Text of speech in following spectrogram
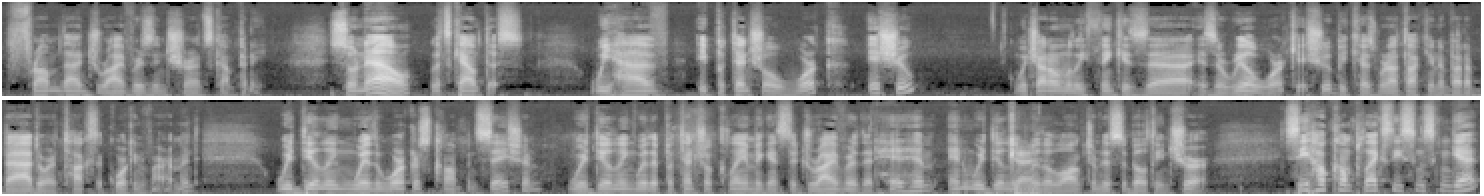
from that driver's insurance company. So now, let's count this. We have a potential work issue, which I don't really think is a, is a real work issue because we're not talking about a bad or a toxic work environment. We're dealing with workers' compensation. We're dealing with a potential claim against the driver that hit him, and we're dealing okay. with a long-term disability insurer. See how complex these things can get?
